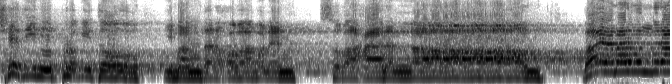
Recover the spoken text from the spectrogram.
সেদিনই প্রকৃত ইমানদার হবা বলেন ভাই, আমার বন্ধুরা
